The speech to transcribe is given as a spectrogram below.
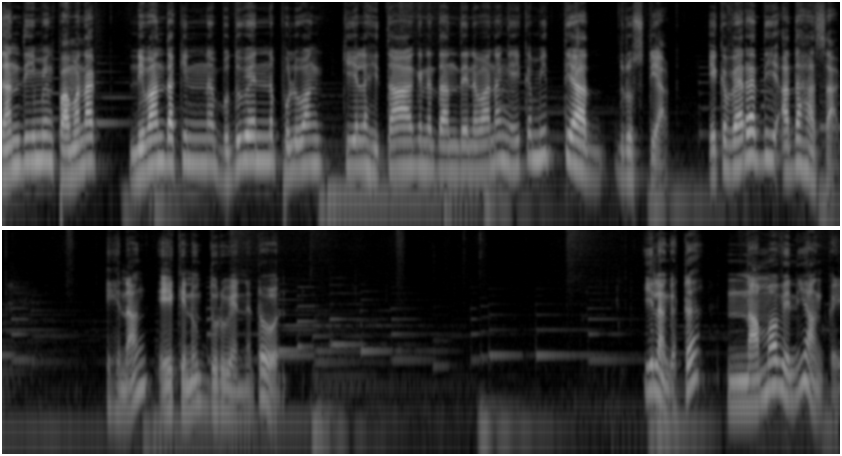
දන්දීමෙන් පමණක් නිවන් දකින්න බුදුවෙන්න පුළුවන් කියලා හිතාගෙන දන් දෙනවනං ඒක මිත්‍යා දෘෂ්ටියක් එක වැරදි අදහසක් එහෙනම් ඒකෙනුත් දුරුවෙන්නට ඕන්. ඊළඟට නමවෙනි අංකය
